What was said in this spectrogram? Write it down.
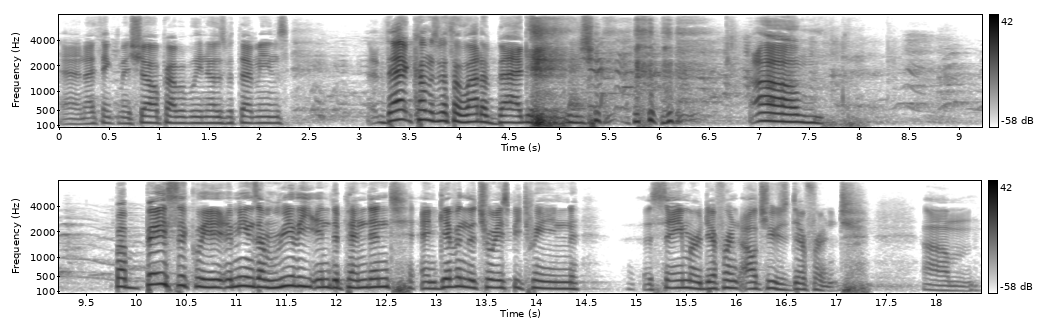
and I think Michelle probably knows what that means. That comes with a lot of baggage. um, but basically, it means I'm really independent, and given the choice between the same or different, I'll choose different. Um,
